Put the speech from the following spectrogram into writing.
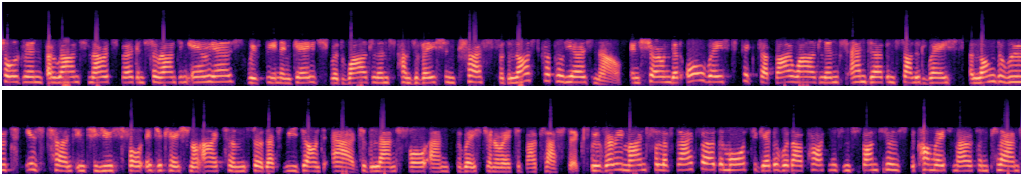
children around Maritzburg and surrounding areas. We've been engaged with Wildlands Conservation Trust for the last couple of years now, ensuring that all waste picked up by Wildlands and Durban solid waste along the route is turned into useful educational items so that we don't add to the landfill and the waste generated by plastics. We're very mindful of that. Furthermore, together with our partners and sponsors, the Comrades Marathon plans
